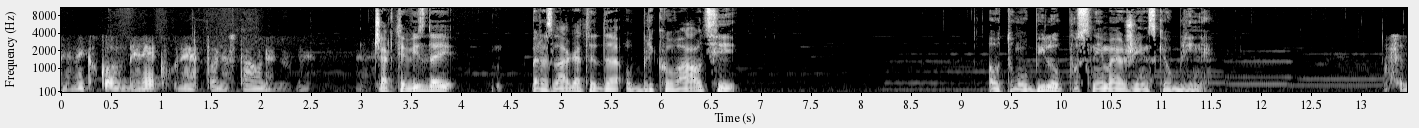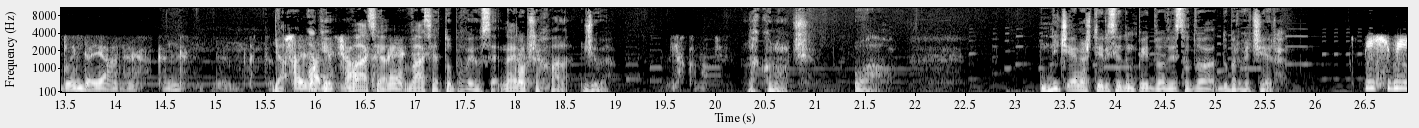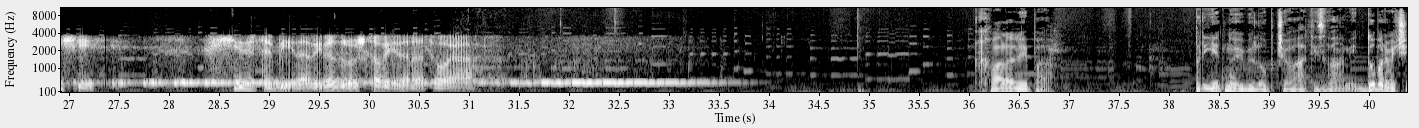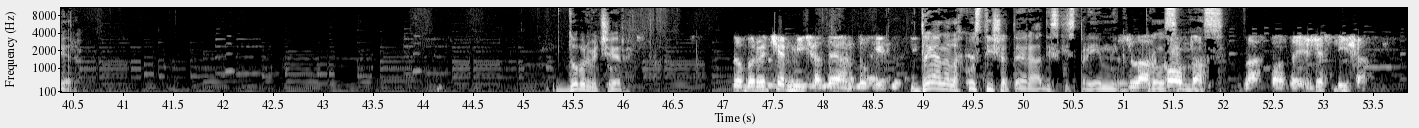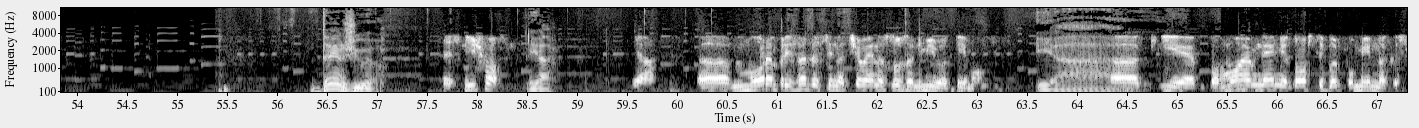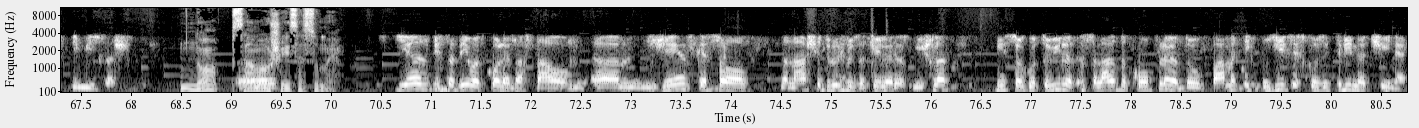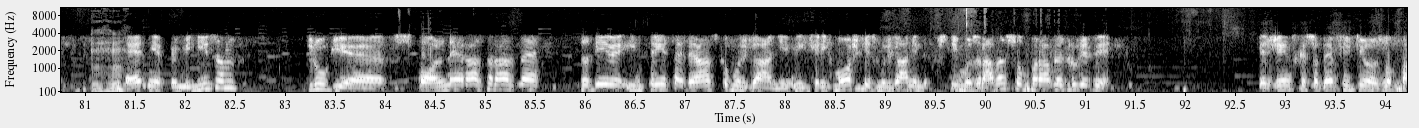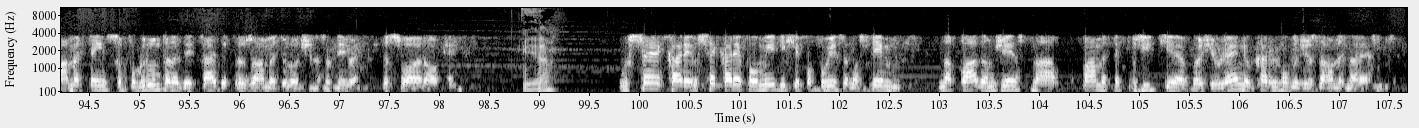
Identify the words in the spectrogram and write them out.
ne vem, kako bi rekel, ne, poenostavljeno. Ne. Čakajte, vi zdaj razlagate, da oblikovalci avtomobilov posnemajo ženske obline? Se bojim, da ja. Ne, ker ne, Ja, okay, čase, Vasja, ne. Vasja, to pove vse. Najlepša hvala. Živijo. Lahko noč. Lahko noč. Wow. Nič 1, 4, 7, 5, 2, 202, dober večer. Miši, miši, kjer ste bila, vedno družka vedela tvoja. Hvala lepa. Prijetno je bilo občevati z vami. Dober večer. Dober večer. Dober večer, Miša, dejan tukaj. Dejana lahko stišate radijski sprejemnik, Z lahkoto. prosim vas. Z lahkoto je že slišal. Dejan živijo. Se slišmo? Ja, Ja. Uh, moram priznati, da si načel eno zelo zanimivo temo, ja. uh, ki je po mojem mnenju dosti bolj pomembna, kot si ti misliš. No, sama všesa so me. Jaz bi zadevo tako le nastavil. Um, ženske so v naši družbi začele razmišljati in so ugotovile, da se lahko dokopljajo do pametnih pozicij skozi tri načine. Uh -huh. En je feminizem, drugi je spolne razne zadeve in tretja je dejansko možgani. In ker jih moški z možgani ne pustimo zraven, so uporabljali druge dve. Ker ženske so definitivno zelo pametne in so pogruntale, da je caj, da prevzame določene zadeve v svoje roke. Ja? Vse kar, je, vse, kar je po medijih, je pa povezano s tem napadom žensk na pametne pozicije v življenju, kar bi mogli že zdavne narediti.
